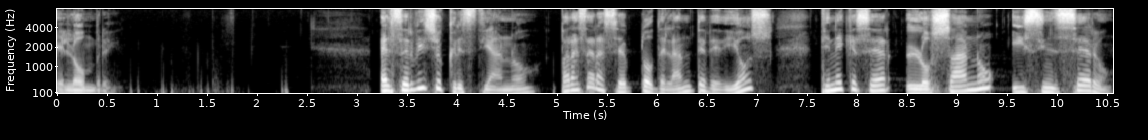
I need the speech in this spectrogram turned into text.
el hombre. El servicio cristiano, para ser acepto delante de Dios, tiene que ser lo sano y sincero.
